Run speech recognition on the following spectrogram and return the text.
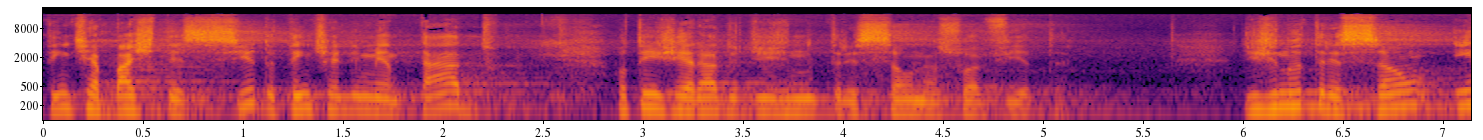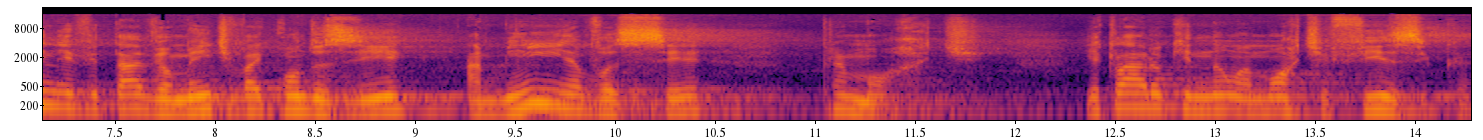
tem te abastecido, tem te alimentado ou tem gerado desnutrição na sua vida? Desnutrição, inevitavelmente, vai conduzir a mim e a você para a morte. E é claro que não a morte física.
